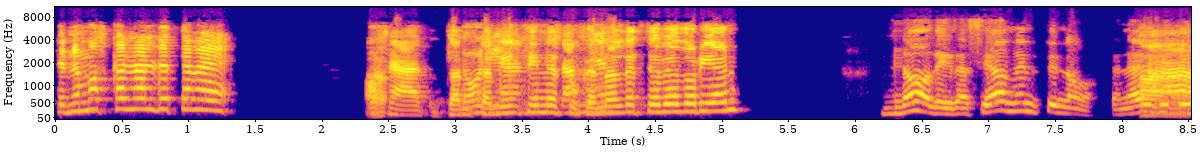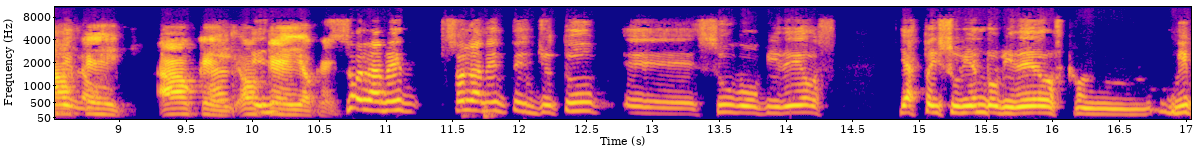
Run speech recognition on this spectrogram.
Tenemos canal de TV. O Ah, sea, ¿Tam- Dorian, ¿También tienes tu canal de TV, Dorian? No, desgraciadamente no. Canal Ah, de ok. TV no. Ah, ok, Ah, ok, en- ok. Solamente, solamente en YouTube eh, subo videos. Ya estoy subiendo videos con mi Sí,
